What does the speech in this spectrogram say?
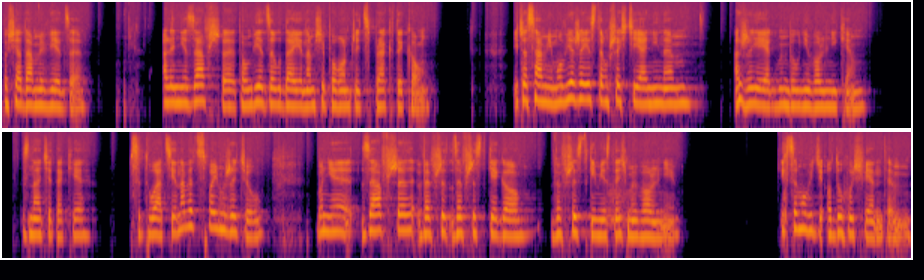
posiadamy wiedzę, ale nie zawsze tą wiedzę udaje nam się połączyć z praktyką. I czasami mówię, że jestem chrześcijaninem, a żyję jakbym był niewolnikiem. Znacie takie sytuacje, nawet w swoim życiu, bo nie zawsze we, ze wszystkiego, we wszystkim jesteśmy wolni. I chcę mówić o Duchu Świętym,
